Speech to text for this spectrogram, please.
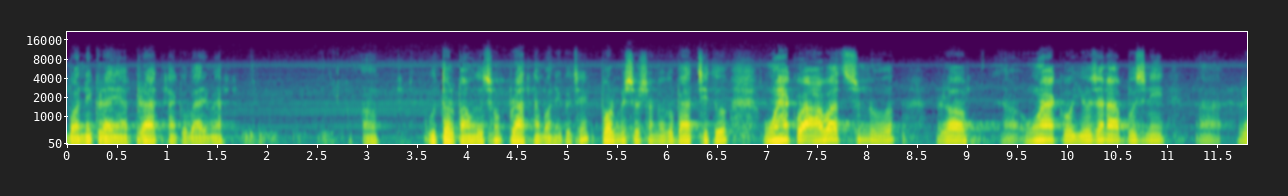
भन्ने कुरा यहाँ प्रार्थनाको बारेमा उत्तर पाउँदछौँ। प्रार्थना भनेको चाहिँ परमेश्वरसँगको बातचित हो। उहाँको आवाज सुन्नु हो र उहाँको योजना बुझ्ने र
